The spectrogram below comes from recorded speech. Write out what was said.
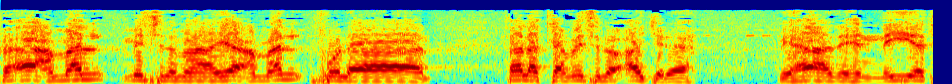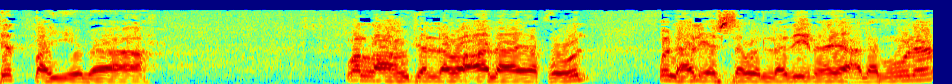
فأعمل مثل ما يعمل فلان فلك مثل أجره بهذه النية الطيبة. والله جل وعلا يقول قل هل يستوي الذين يعلمون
